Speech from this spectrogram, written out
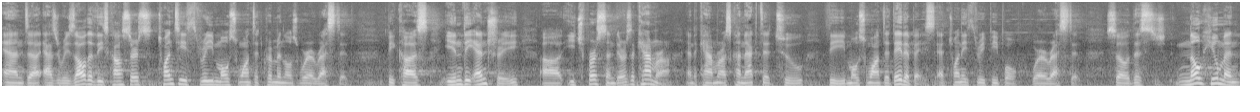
and uh, as a result of these concerts, 23 most wanted criminals were arrested because in the entry, uh, each person, there's a camera, and the camera is connected to the most wanted database, and 23 people were arrested. So this, no human,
